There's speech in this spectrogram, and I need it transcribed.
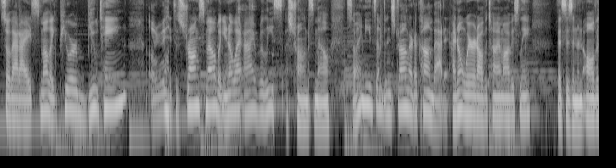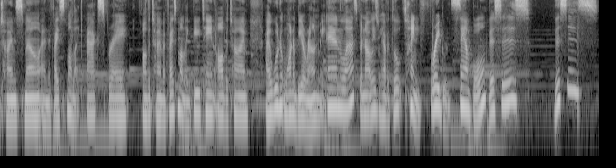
so that I smell like pure butane. It's a strong smell, but you know what? I release a strong smell, so I need something stronger to combat it. I don't wear it all the time, obviously. This isn't an all the time smell, and if I smell like axe spray, all the time, if I smell like butane all the time, I wouldn't want to be around me. And last but not least, we have a little tiny fragrance sample. This is, this is,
